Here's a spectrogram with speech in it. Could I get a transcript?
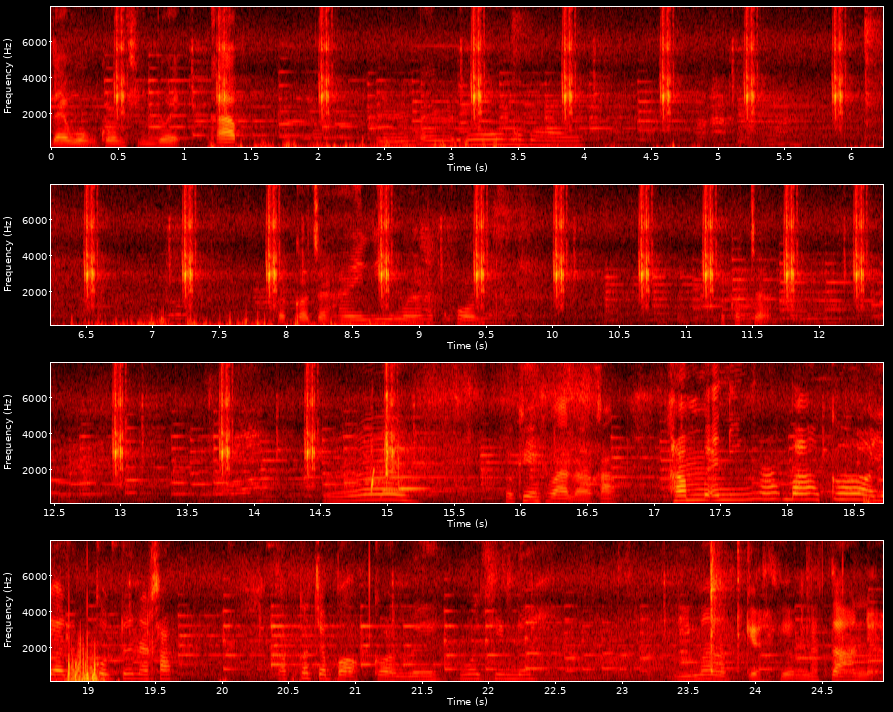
ได้วงกลมจริงด้วยครับอืมอ ก็จะให้ดีมาทุกคนแล้วก็จะอโอเคสบายแล้วครับทำอันนี้ง่ายมากก็อย่าลืมกดด้วยนะครับแล้วก็จะบอกก่อนเลยว่าคลิปเนี้ยดีมากเกี่ยวกับน้ำตาลเนี่ย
